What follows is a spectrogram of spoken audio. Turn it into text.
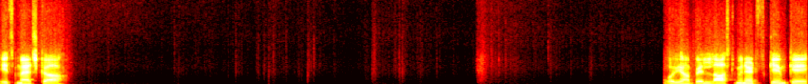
इस मैच का. और यहाँ पे लास्ट मिनट्स गेम के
